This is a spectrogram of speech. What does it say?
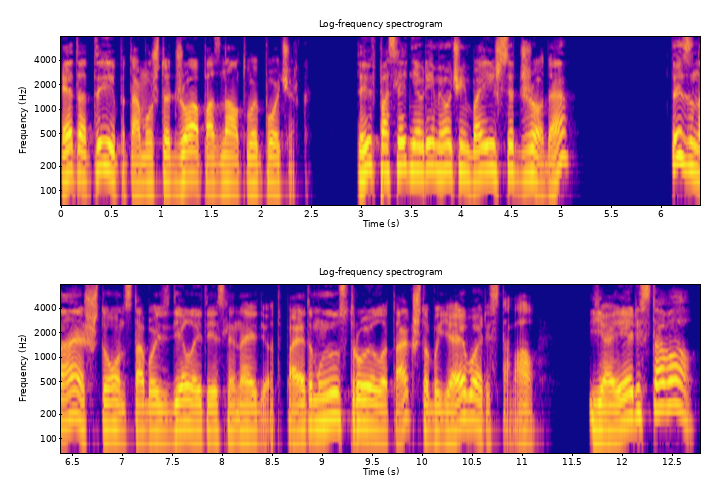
Это ты, потому что Джо опознал твой почерк. Ты в последнее время очень боишься Джо, да? Ты знаешь, что он с тобой сделает, если найдет, поэтому и устроила так, чтобы я его арестовал. Я и арестовал.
